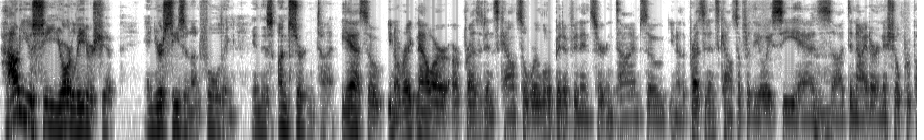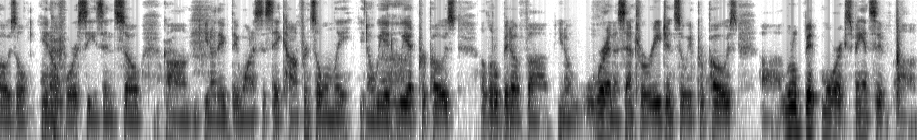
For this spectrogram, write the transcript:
How do you see your leadership and your season unfolding in this uncertain time? Yeah, so you know, right now our, our president's council we're a little bit of an uncertain time. So you know, the president's council for the OAC has uh, denied our initial proposal, you know, Mm-hmm. For a season. So Okay. um, you know, they, they want us to stay conference only. You know, we had we Ah. had proposed a little bit of uh, you know we're in a central region, so we had proposed uh, a little bit more expansive um,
